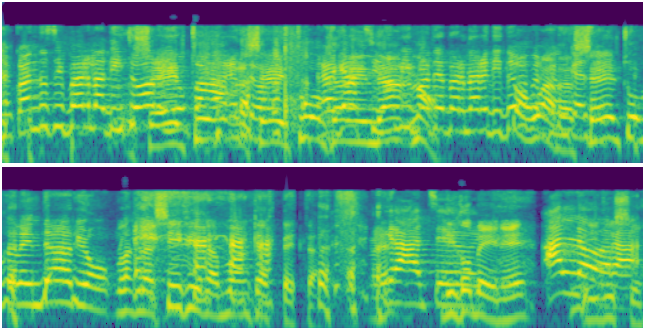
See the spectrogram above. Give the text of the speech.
Quando si parla di Toro se io il tuo, parto. se è il tuo Ragazzi, calendario non mi fate parlare di Toro no, guarda se è il tuo calendario la classifica può anche aspettare eh? Grazie. dico bene? Allora, sì.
